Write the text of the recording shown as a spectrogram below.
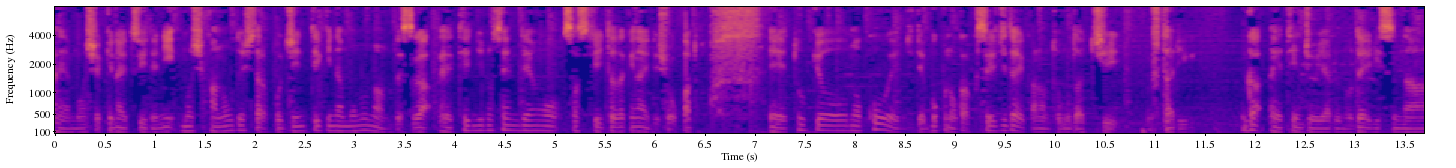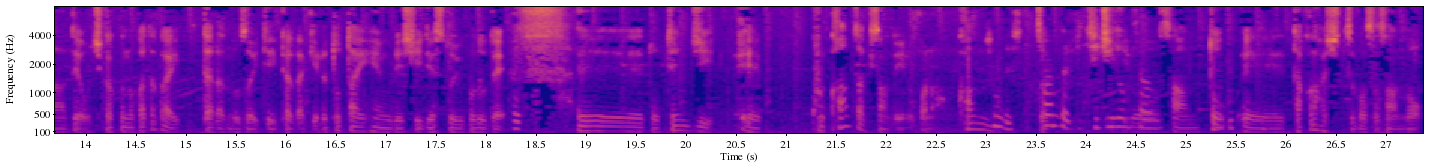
えー申し訳ないついでに、もし可能でしたら個人的なものなのですが、えー展示の宣伝をさせていただけないでしょうかと。えー東京の高円寺で僕の学生時代からの友達2人が、えー展示をやるので、リスナーでお近くの方がいたら覗いていただけると大変嬉しいですということで、はいえーと、展示、えーこれ神崎さんでいいのかな？神崎千尋さん。さんと、えー高橋翼さんの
